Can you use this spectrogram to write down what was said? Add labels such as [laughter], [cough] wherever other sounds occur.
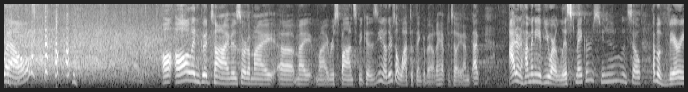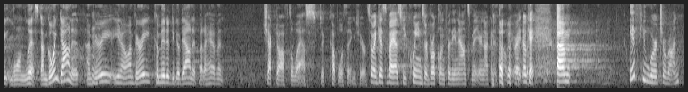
Well, [laughs] all, all in good time is sort of my, uh, my, my response because, you know, there's a lot to think about, I have to tell you. I'm, I, I don't know how many of you are list makers, you know, and so I have a very long list. I'm going down it. I'm very, you know, I'm very committed to go down it, but I haven't checked off the last couple of things here. So I guess if I ask you Queens or Brooklyn for the announcement, you're not going to tell me, right? Okay. Um, if you were to run,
